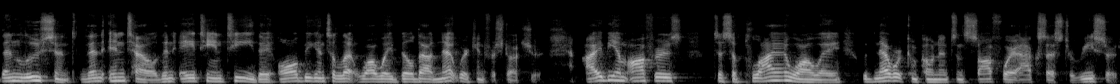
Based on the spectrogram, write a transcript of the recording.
Then Lucent, then Intel, then AT&T, they all begin to let Huawei build out network infrastructure. IBM offers to supply Huawei with network components and software access to research.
